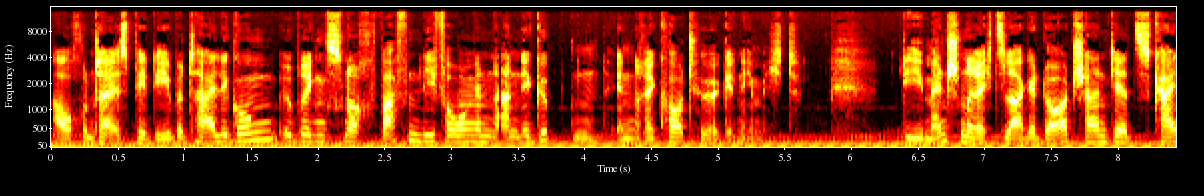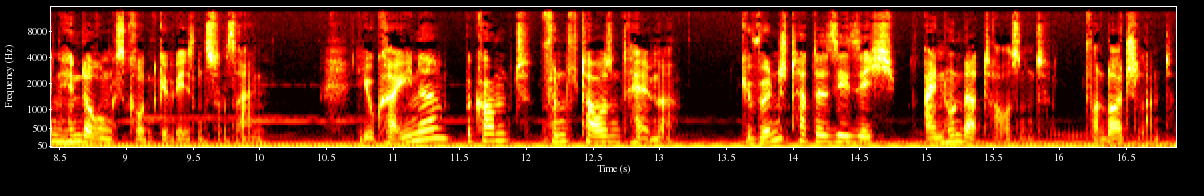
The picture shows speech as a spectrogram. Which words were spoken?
auch unter SPD-Beteiligung, übrigens noch Waffenlieferungen an Ägypten in Rekordhöhe genehmigt. Die Menschenrechtslage dort scheint jetzt kein Hinderungsgrund gewesen zu sein. Die Ukraine bekommt 5000 Helme. Gewünscht hatte sie sich 100.000 von Deutschland.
